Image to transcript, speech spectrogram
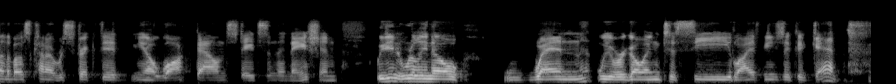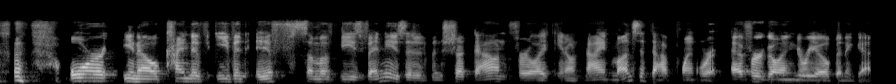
of the most kind of restricted you know lockdown states in the nation, we didn't really know when we were going to see live music again. Or you know kind of even if some of these venues that had been shut down for like you know nine months at that point were ever going to reopen again.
